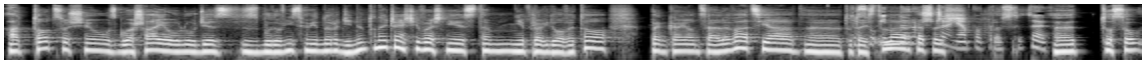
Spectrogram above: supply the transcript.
A to, co się zgłaszają ludzie z, z budownictwem jednorodzinnym, to najczęściej właśnie jest tam nieprawidłowe. To pękająca elewacja, e, tutaj to są stolarka. Inne coś, po prostu, tak. E, to, są,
